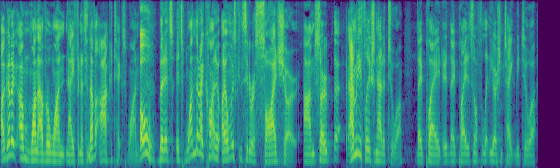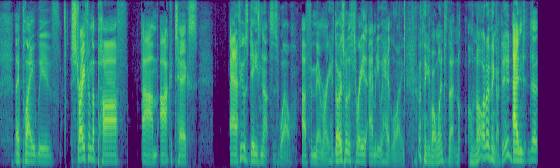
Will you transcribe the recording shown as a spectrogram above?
I got a, um, one other one, Nathan. It's another Architects one. Oh. but it's it's one that I kind of I almost consider a sideshow. Um, so the Amity Affliction had a tour. They played. They played. It's off the Let the Ocean Take Me tour. They played with Stray from the Path, um, Architects, and I think it was Deez Nuts as well. Uh, from memory, those were the three that Amity were headlining. I think if I went to that, no, oh no, I don't think I did. And the,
